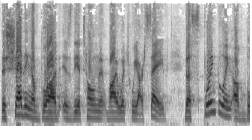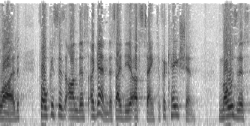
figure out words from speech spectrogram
The shedding of blood is the atonement by which we are saved. The sprinkling of blood focuses on this, again, this idea of sanctification. Moses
